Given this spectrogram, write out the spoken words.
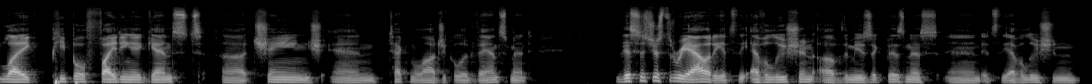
like people fighting against uh, change and technological advancement this is just the reality. It's the evolution of the music business, and it's the evolution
